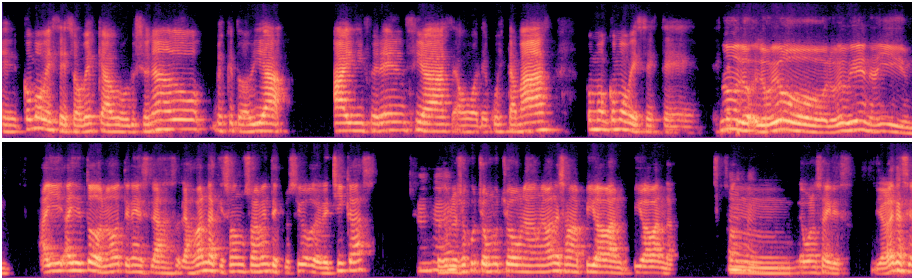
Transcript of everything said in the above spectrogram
Eh, ¿Cómo ves eso? ¿Ves que ha evolucionado? ¿Ves que todavía hay diferencias o le cuesta más? ¿Cómo, cómo ves este, este No, lo, veo, lo veo bien, ahí hay, hay, de todo, ¿no? Tenés las, las, bandas que son solamente exclusivos de chicas. Por ejemplo, yo escucho mucho una, una, banda que se llama Piva, Band, Piva Banda. Son de Buenos Aires. Y la verdad que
